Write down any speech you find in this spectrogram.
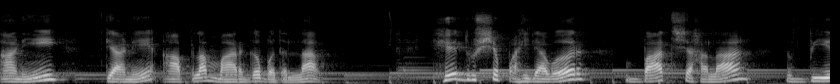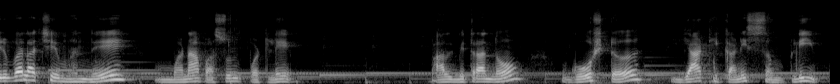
आणि त्याने आपला मार्ग बदलला. हे दृश्य पाहिल्यावर बादशहाला बिरबलाचे म्हणणे मनापासून पटले. बालमित्रांनो गोष्ट या ठिकाणी संपली.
